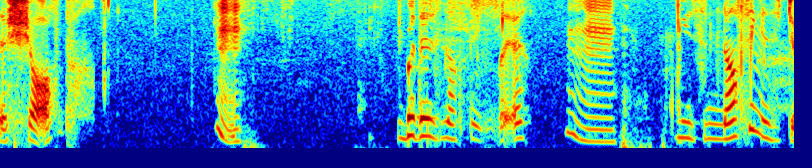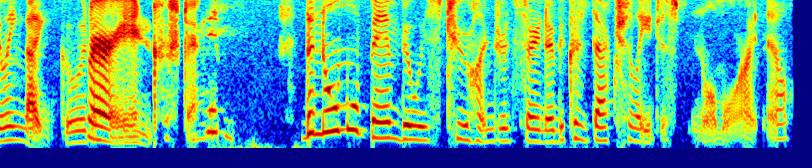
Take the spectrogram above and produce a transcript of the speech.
the shop, Hmm. but there's nothing there. Hmm. Because nothing is doing that good. Very interesting. The normal bamboo is 200, so no, because it's actually just normal right now.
